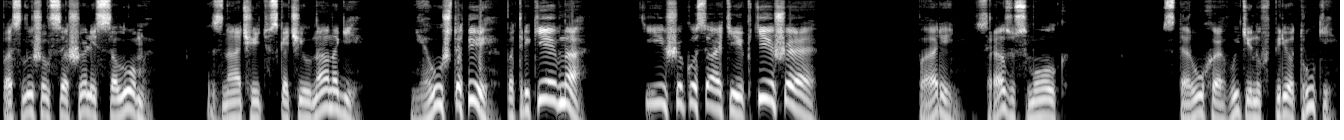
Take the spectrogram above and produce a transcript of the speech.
послышался шелест соломы. Значит, вскочил на ноги. «Неужто ты, Патрикеевна?» «Тише, кусатик, тише!» Парень сразу смолк. Старуха, вытянув вперед руки,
